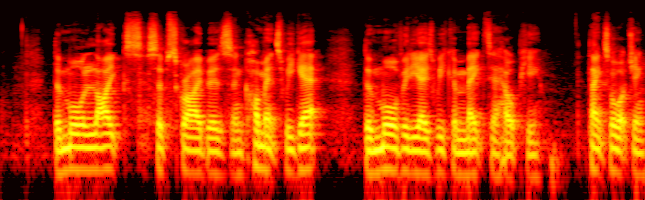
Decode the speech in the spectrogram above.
The more likes, subscribers, and comments we get, the more videos we can make to help you. Thanks for watching.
